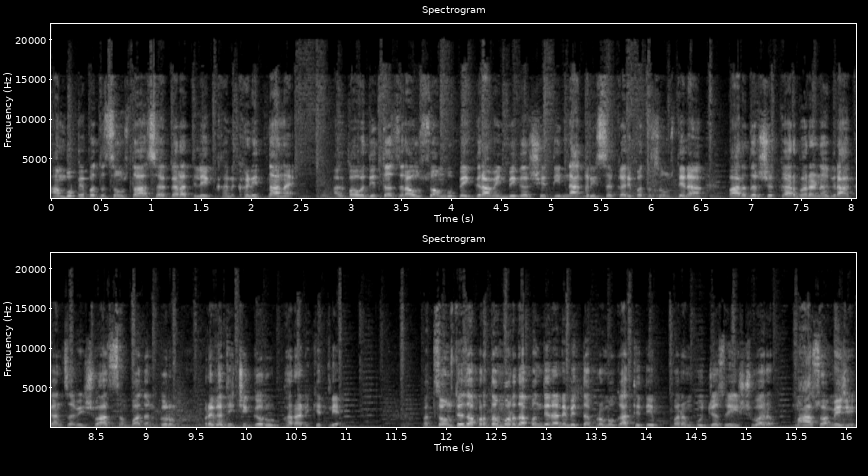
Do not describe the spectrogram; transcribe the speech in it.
आंबुपे पतसंस्था सहकारातील एक खणखणीत नाण आहे. अल्पावधीतच रावसो आंबुपे ग्रामीण बिगर शेती नागरी सहकारी पतसंस्थेनं पारदर्शक कारभारानं ग्राहकांचा विश्वास संपादन करून प्रगतीची गरुड भरारी घेतली आहे. पतसंस्थेचा प्रथम वर्धापन दिनानिमित्त प्रमुख अतिथी परमपूज्य ईश्वर महास्वामीजी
